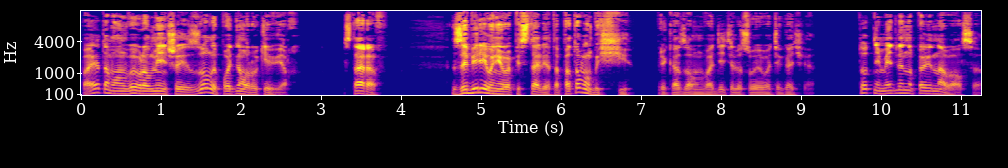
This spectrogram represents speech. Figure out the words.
Поэтому он выбрал меньше из зол и поднял руки вверх. «Старов, забери у него пистолет, а потом обыщи», — приказал он водителю своего тягача. Тот немедленно повиновался.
